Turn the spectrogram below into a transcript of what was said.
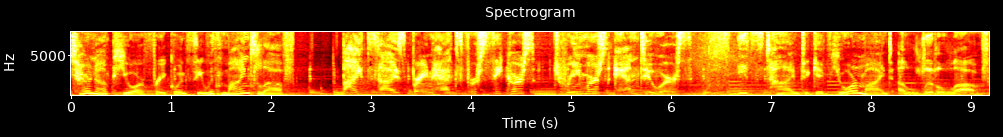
Turn up your frequency with Mind Love. Bite sized brain hacks for seekers, dreamers, and doers. It's time to give your mind a little love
